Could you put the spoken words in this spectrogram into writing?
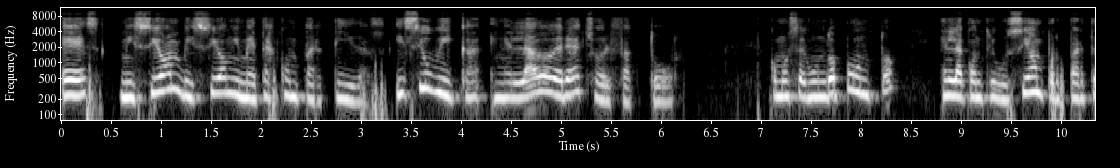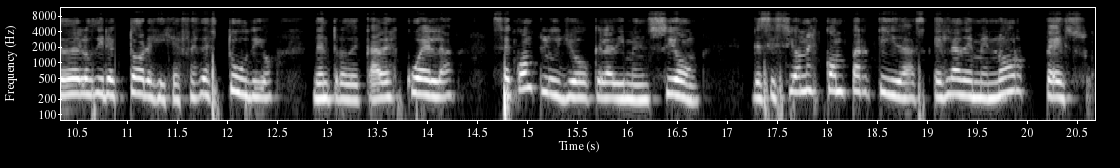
es misión, visión y metas compartidas y se ubica en el lado derecho del factor. Como segundo punto, en la contribución por parte de los directores y jefes de estudio dentro de cada escuela, se concluyó que la dimensión decisiones compartidas es la de menor peso.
